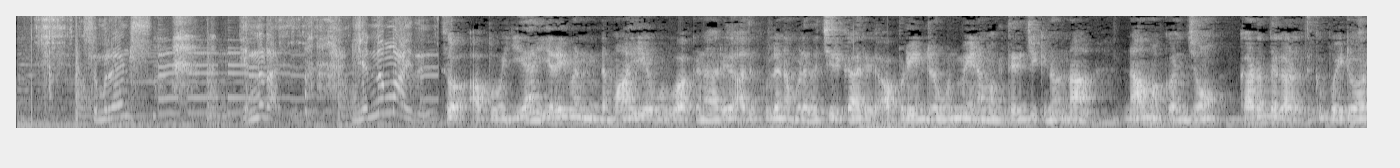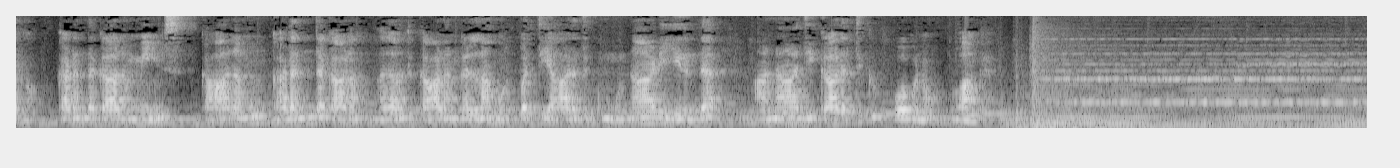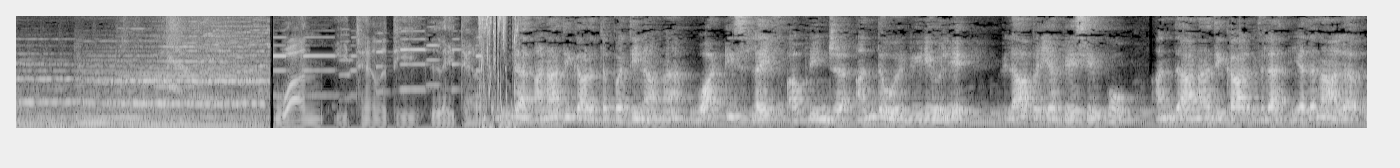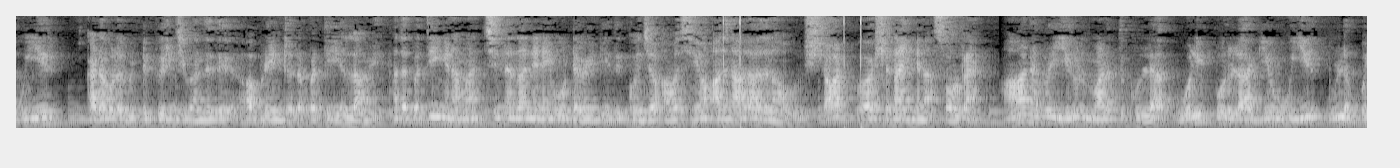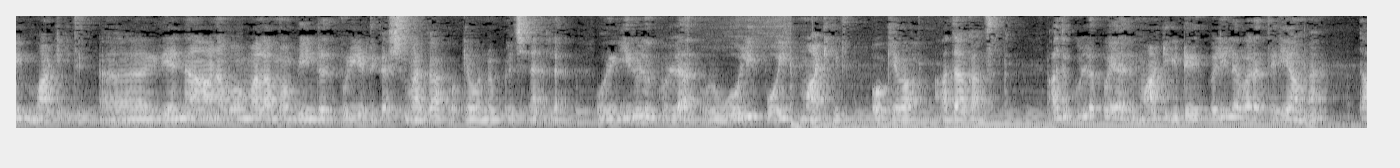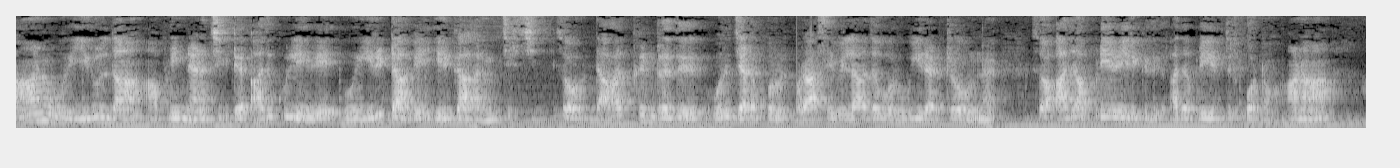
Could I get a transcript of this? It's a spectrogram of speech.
என்னடா என்னம்மா இது? ஸோ அப்போ ஏன் இறைவன் இந்த மாயையை உருவாக்குனாரு அதுக்குள்ள நம்மளை வச்சிருக்காரு அப்படின்ற உண்மையை நமக்கு தெரிஞ்சுக்கணும்னா நாம கொஞ்சம் கடந்த காலத்துக்கு போயிட்டு வரணும். கடந்த காலம் மீன்ஸ் காலமும் கடந்த காலம். அதாவது காலங்கள்லாம் உற்பத்தி ஆறதுக்கு முன்னாடி இருந்த அனாதி காலத்துக்கு போகணும் வாங்க. One eternity later. இந்த அனாதி காலத்தை பத்தி நாம வாட் இஸ் லைஃப் அப்படின்ற அந்த ஒரு வீடியோலயே விலாவரியா பேசியிருப்போம். அந்த அனாதி காலத்துல எதனால உயிர் கடவுளை விட்டு பிரிஞ்சு வந்தது அப்படின்றத பத்தி எல்லாமே. அதை பத்தி இங்க நம்ம சின்னதா நினைவூட்ட வேண்டியது கொஞ்சம் அவசியம். அதனால அதை நான் ஒரு ஷார்ட் வேர்ஷனா இங்க நான் சொல்றேன். ஆணவ இருள் மலத்துக்குள்ள ஒளிப்பொருளாகிய உயிர் உள்ள போய் மாட்டிக்குது. இது என்ன ஆணவம் மலம் அப்படின்றது புரியறது கஷ்டமா இருக்கா? ஓகே ஒன்றும் பிரச்சனை இல்லை. ஒரு இருளுக்குள்ள ஒரு ஒளி போய் மாட்டிக்குது. ஓகேவா? அதான் கான்செப்ட் அதுக்குள்ள போய் அது மாட்டிக்கிட்டு வெளியில வர தெரியாம தானும் ஒரு இருள் தான் அப்படின்னு நினைச்சுக்கிட்டு அதுக்குள்ளேயே ஒரு இருட்டாவே இருக்க ஆரம்பிச்சிருச்சு. ஸோ டார்க்குன்றது ஒரு ஜடப்பொருள். ஒரு அசைவில்லாத ஒரு உயிரற்ற ஒன்று ஸோ அது அப்படியே இருக்குது. அது அப்படியே எடுத்துகிட்டு போட்டோம். ஆனால்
